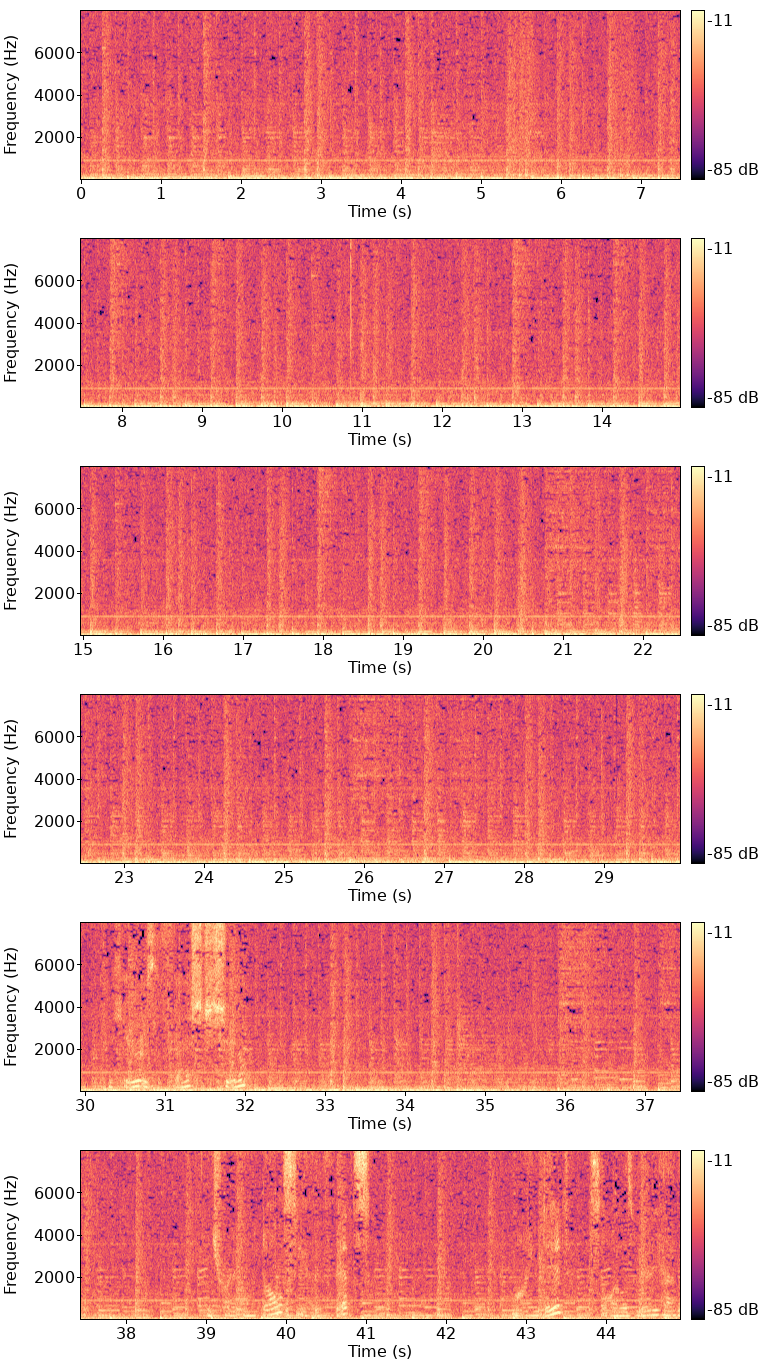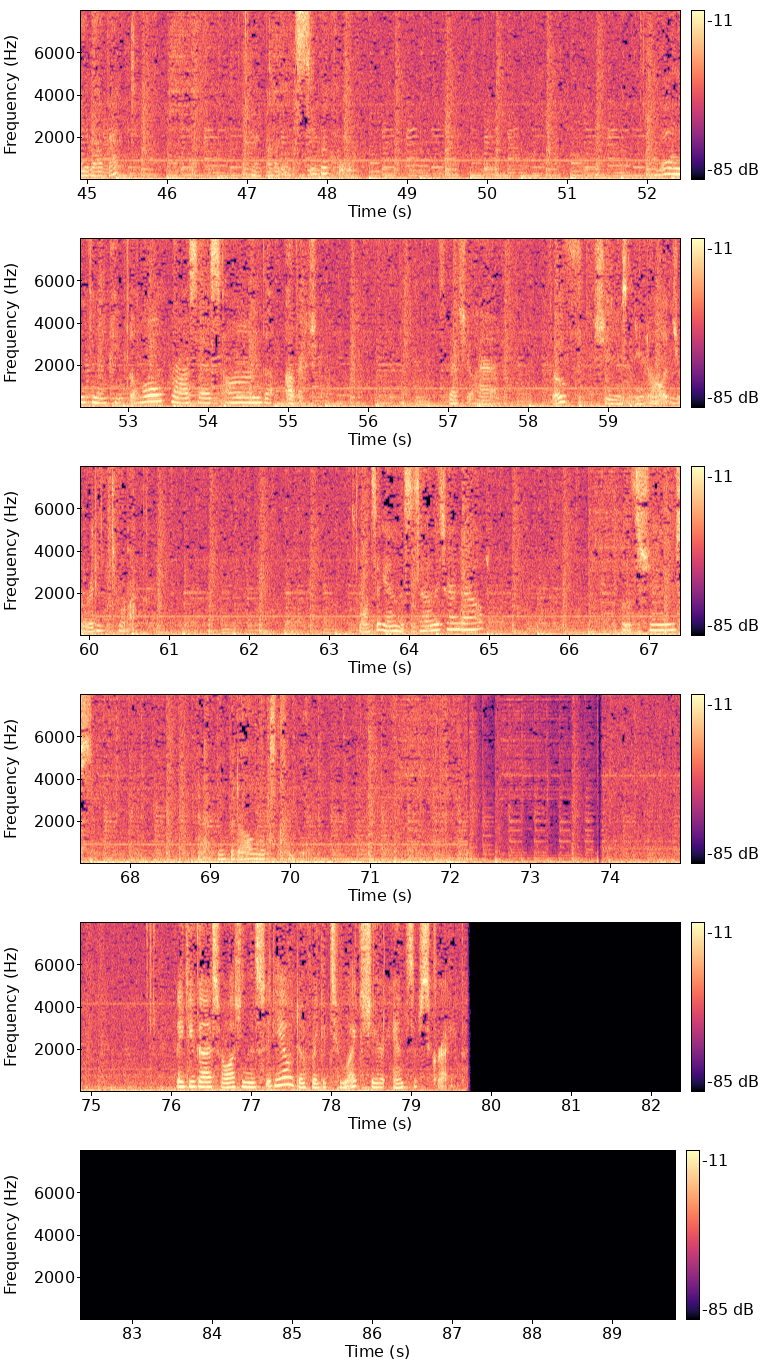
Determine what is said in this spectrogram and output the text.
Here is the finished shoe. And try it on the doll, see if it fits. Mine did, so I was very happy about that. And I thought it looked super cool. And then you can repeat the whole process on the other shoe. So that you'll have shoes and your doll is ready to rock. Once again, this is how they turned out. Both shoes. And I think the doll looks cool. Thank you guys for watching this video. Don't forget to like, share, and subscribe.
